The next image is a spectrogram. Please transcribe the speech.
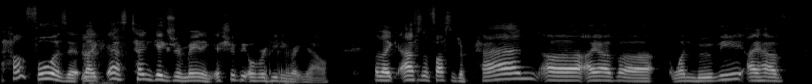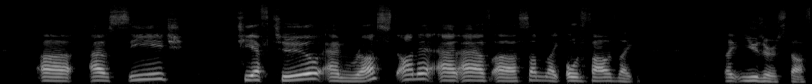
how full is it? Like, it has 10 gigs remaining. It should be overheating right now. But like, after some files from Japan. Uh, I have uh one movie. I have uh I have Siege, TF2, and Rust on it, and I have uh some like old files like like user stuff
